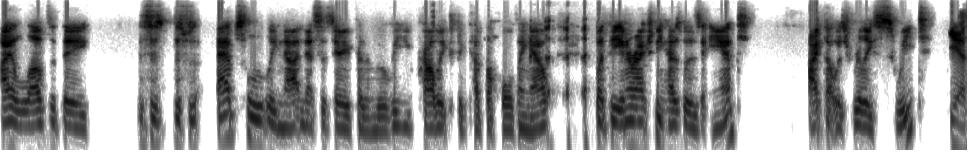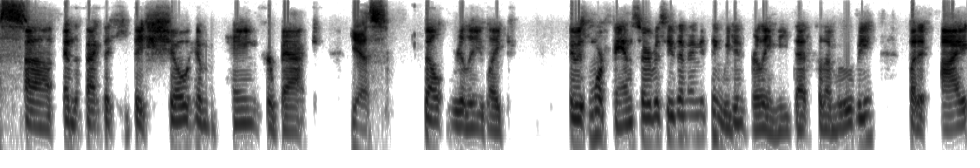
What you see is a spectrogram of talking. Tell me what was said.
I love that they this is this was absolutely not necessary for the movie. You probably could have cut the whole thing out, but the interaction he has with his aunt, I thought was really sweet. yes. Uh, and the fact that he, they show him paying her back yes. felt really like it was more fan servicey than anything. We didn't really need that for the movie, but it, I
